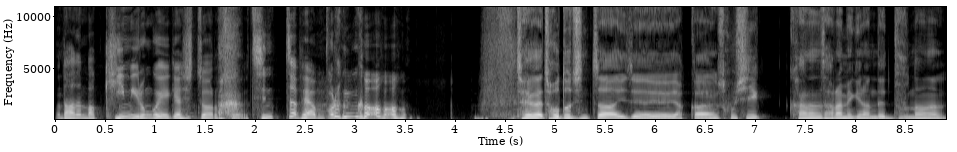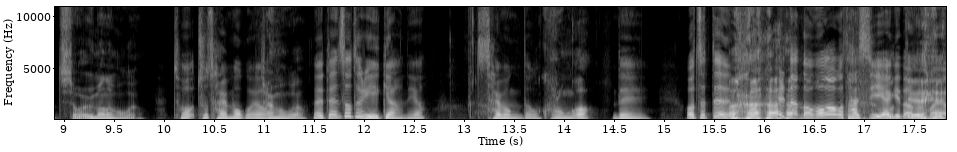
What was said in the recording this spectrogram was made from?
나는 막 김 이런 거 얘기하실 줄 알았어요. 진짜 배 안 부른 거. 제가 저도 진짜 이제 약간 소식하는 사람이긴 한데 누나는 진짜 얼마나 먹어요? 저 저 잘 먹어요. 잘 먹어요? 네 댄서들이 얘기 안 해요? 잘 먹는다고? 그런가? 네. 어쨌든 일단 넘어가고 다시 이야기 나눠봐요.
